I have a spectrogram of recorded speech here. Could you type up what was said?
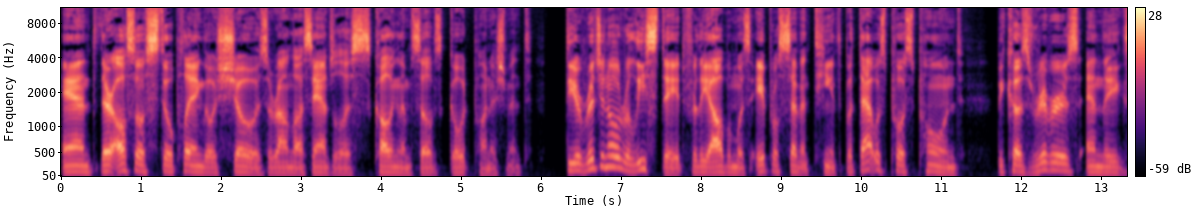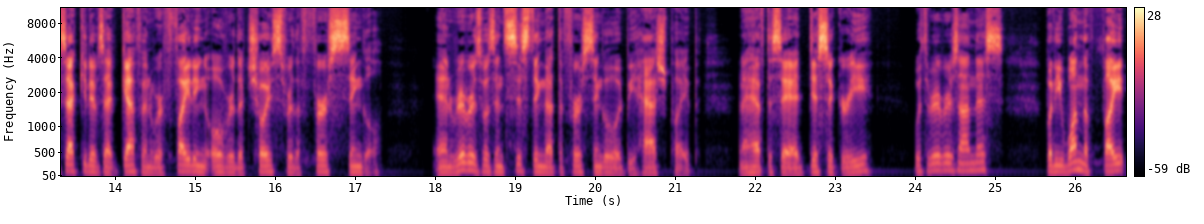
and they're also still playing those shows around Los Angeles, calling themselves Goat Punishment. The original release date for the album was April 17th, but that was postponed because Rivers and the executives at Geffen were fighting over the choice for the first single. And Rivers was insisting that the first single would be Hash Pipe. And I have to say, I disagree with Rivers on this but he won the fight,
